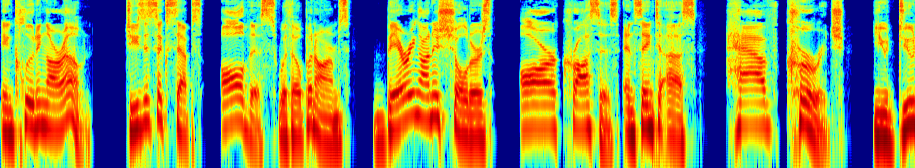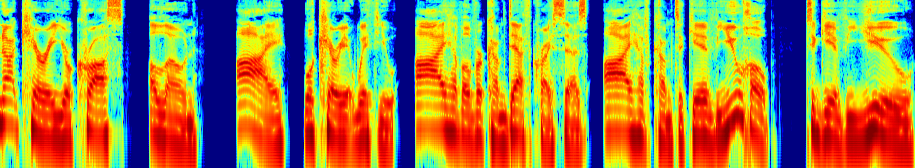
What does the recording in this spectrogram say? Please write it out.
including our own. Jesus accepts all this with open arms, bearing on his shoulders our crosses and saying to us, have courage. You do not carry your cross alone. I will carry it with you. I have overcome death, Christ says. I have come to give you hope, to give you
